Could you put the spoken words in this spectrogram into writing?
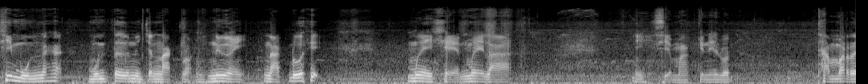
ที่หมุนนะฮะ หมุนเติมนี่จะหนักหน่อย เหนื่อย หนักด้วย เมื่อยแขนเมื่อยล้า นี่เสียมากอยู่ในรถทำอะไร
